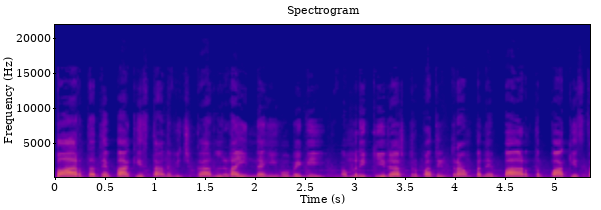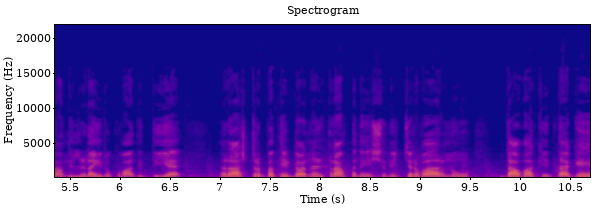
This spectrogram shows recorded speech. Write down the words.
ਭਾਰਤ ਅਤੇ ਪਾਕਿਸਤਾਨ ਵਿਚਕਾਰ ਲੜਾਈ ਨਹੀਂ ਹੋਵੇਗੀ। ਅਮਰੀਕੀ ਰਾਸ਼ਟਰਪਤੀ ਟਰੰਪ ਨੇ ਭਾਰਤ ਪਾਕਿਸਤਾਨ ਦੀ ਲੜਾਈ ਰੁਕਵਾ ਦਿੱਤੀ ਹੈ। ਰਾਸ਼ਟਰਪਤੀ ਡੋਨਲਡ ਟਰੰਪ ਨੇ ਸ਼ਨੀਚਰਵਾਰ ਨੂੰ ਦਾਅਵਾ ਕੀਤਾ ਕਿ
